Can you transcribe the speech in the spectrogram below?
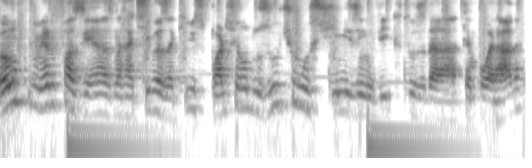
Vamos primeiro fazer as narrativas aqui. O Sport é um dos últimos times invictos da temporada.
